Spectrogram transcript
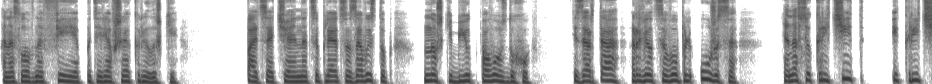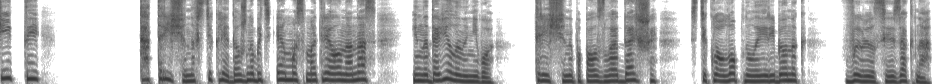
Она словно фея, потерявшая крылышки. Пальцы отчаянно цепляются за выступ, ножки бьют по воздуху. Изо рта рвется вопль ужаса. Она все кричит и кричит, и... Та трещина в стекле, должно быть, Эмма смотрела на нас и надавила на него. Трещина поползла дальше, стекло лопнуло, и ребенок вывалился из окна.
